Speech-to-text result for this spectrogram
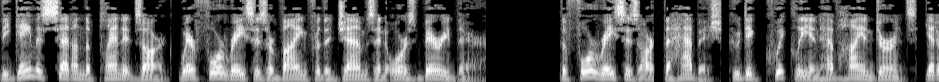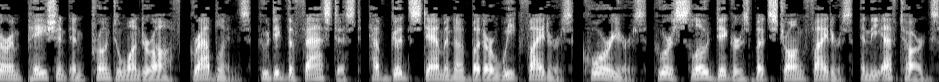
The game is set on the planet Zarg, where four races are vying for the gems and ores buried there. The four races are, the Habbish, who dig quickly and have high endurance, yet are impatient and prone to wander off, Grablins, who dig the fastest, have good stamina but are weak fighters, Quarriors, who are slow diggers but strong fighters, and the F'Targs,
